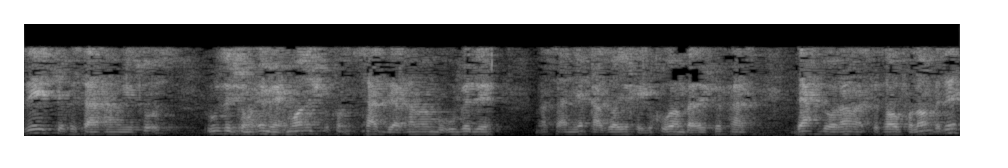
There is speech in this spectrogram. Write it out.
زید که پسر اموی توست روز جمعه مهمانش بکن صد درهم هم به او بده. مثلا یه قضای خیلی خوبم برایش بپس ده دورم از کتاب فلان بده.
